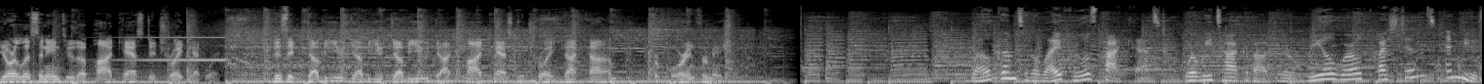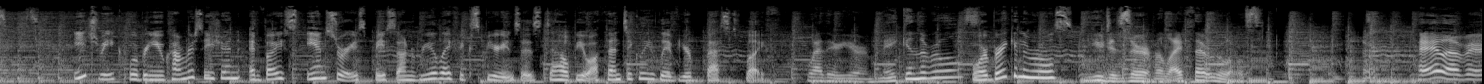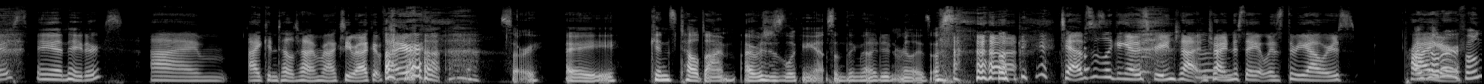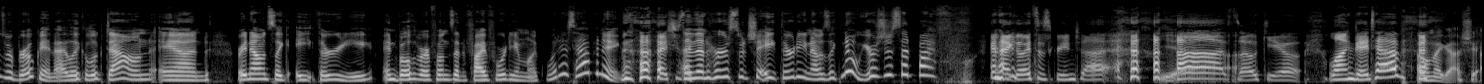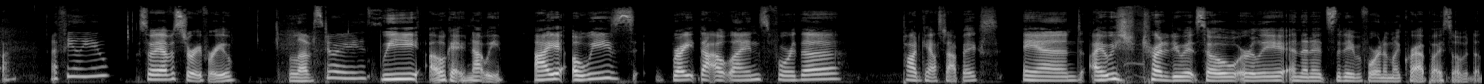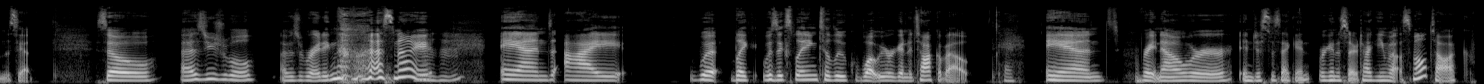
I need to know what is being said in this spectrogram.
You're listening to the Podcast Detroit Network. Visit www.podcastdetroit.com for more information. Welcome to the Life Rules Podcast, where we talk about your real world questions and musings. Each week, we'll bring you conversation, advice, and stories based on real life experiences to help you authentically live your best life. Whether you're making the rules Or breaking the rules. you deserve a life that rules. Hey, lovers. And haters. I'm, I can tell time, Roxy Rocket Fire. Sorry. I can tell time. I was just looking at something that I didn't realize I was. Tabs was looking at a screenshot and trying to say it was three hours I thought our phones were broken. I like looked down and right now it's like 8:30 and both of our phones at 5:40. I'm like, "What is happening?" She's like, and then hers switched to 8:30 and I was like, "No, yours just said 5." and I go, it's a screenshot. Yeah. so cute. Long day, Tab. oh my gosh, yeah. I feel you. So I have a story for you. Love stories. We okay, not we. I always write the outlines for the podcast topics, and I always try to do it so early, and then it's the day before, and I'm like, crap, I still haven't done this yet. So as usual, I was writing them last night, Mhm. and I w- like was explaining to Luke what we were going to talk about. Okay. And right now we're in just a second, we're going to start talking about small talk.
